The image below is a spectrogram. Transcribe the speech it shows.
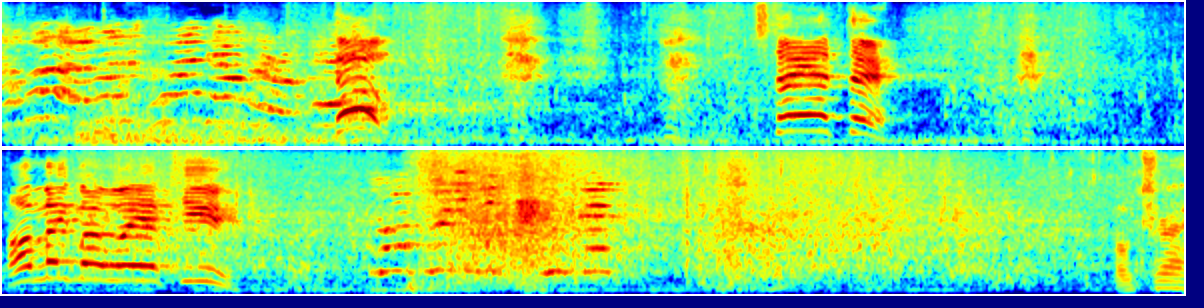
I'm gonna climb down there, okay? No! Stay out there! I'll make my way up to you. Don't do anything stupid! I'll try.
